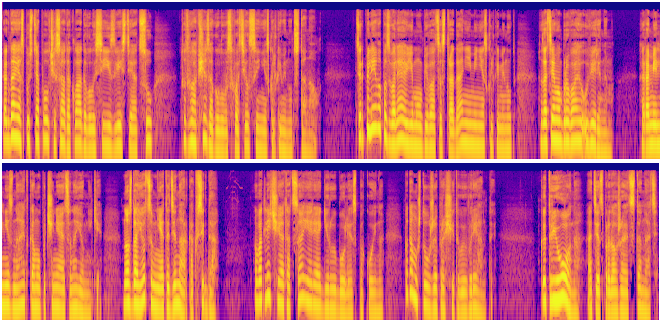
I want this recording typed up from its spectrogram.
Когда я спустя полчаса докладывала сии известия отцу, тот вообще за голову схватился и несколько минут стонал. Терпеливо позволяю ему убиваться страданиями несколько минут, затем обрываю уверенным. Рамиль не знает, кому подчиняются наемники, но сдается мне это Динар, как всегда. В отличие от отца, я реагирую более спокойно, потому что уже просчитываю варианты. «Катриона!» — отец продолжает стонать.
